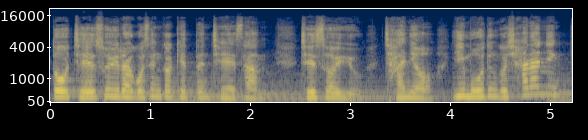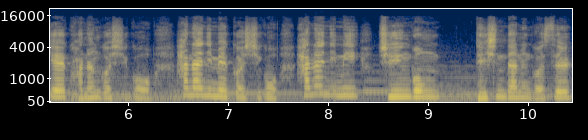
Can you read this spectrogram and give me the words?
또 제 소유라고 생각했던 제 삶, 제 소유, 자녀 이 모든 것이 하나님께 관한 것이고 하나님의 것이고 하나님이 주인공 되신다는 것을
